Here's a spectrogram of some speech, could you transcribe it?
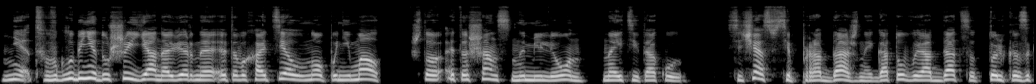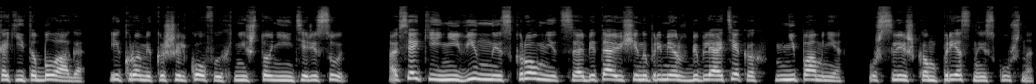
Нет, в глубине души я, наверное, этого хотел, но понимал, что это шанс на миллион найти такую. Сейчас все продажные, готовые отдаться только за какие-то блага, и кроме кошельков их ничто не интересует. А всякие невинные скромницы, обитающие, например, в библиотеках, не по мне. Уж слишком пресно и скучно.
